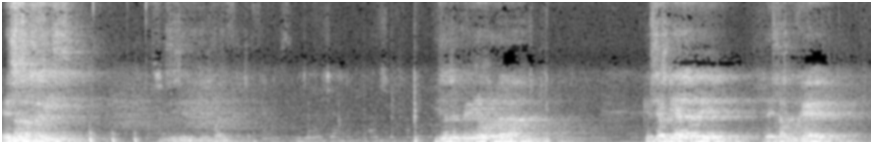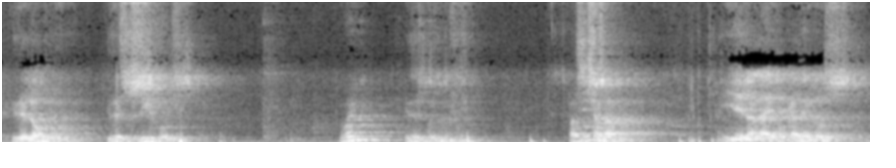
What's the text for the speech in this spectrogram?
eso no se dice. Y yo le pedí a Borarán que se apiade de, de esta mujer y del hombre y de sus hijos. Bueno, y después me fui. Pasó Shabbat y era la época de los,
